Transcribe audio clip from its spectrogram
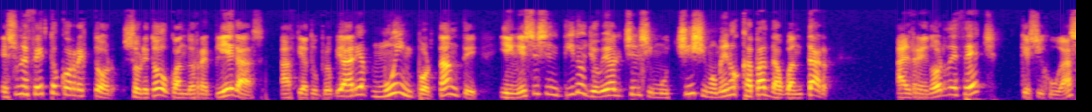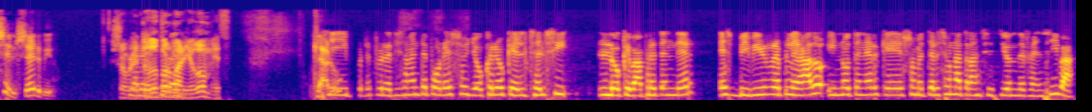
Es un efecto corrector, sobre todo cuando repliegas hacia tu propia área, muy importante. Y en ese sentido yo veo al Chelsea muchísimo menos capaz de aguantar alrededor de Zech que si jugase el serbio. Sobre Claro, todo por Mario Gómez. Claro. Y pre- precisamente por eso yo creo que el Chelsea lo que va a pretender es vivir replegado y no tener que someterse a una transición defensiva.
